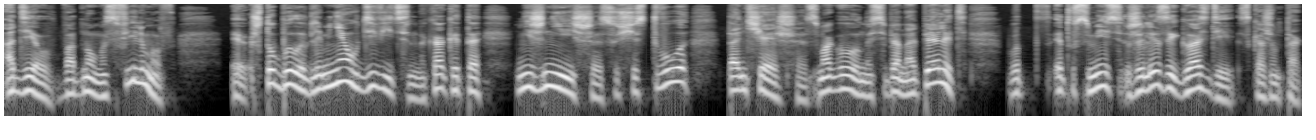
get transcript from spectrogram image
одел в одном из фильмов, э, что было для меня удивительно, как это нежнейшее существо, тончайшее, смогло на себя напялить вот эту смесь железа и гвоздей, скажем так.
